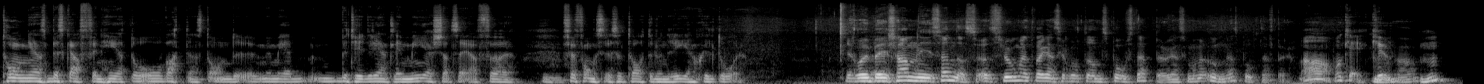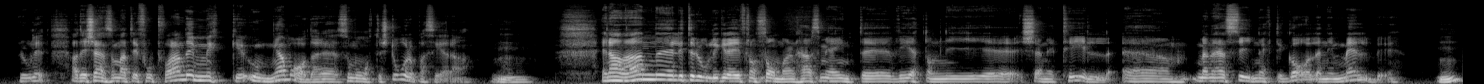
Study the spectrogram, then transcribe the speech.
tångens beskaffenhet och, vattenstånd med mer, betyder egentligen mer så att säga för, mm. för fångstresultaten under enskilt år. Jag var i Bergshamn i söndags och slog mig att det var ganska gott om sposnäppor och ganska många unga sposnäppor. Ja, okej. Okay, kul. Mm, mm. Roligt. Ja, det känns som att det fortfarande är mycket unga vadare som återstår att passera. Mm. En annan eh, lite rolig grej från sommaren här som jag inte vet om ni eh, känner till. Eh, men den här sydnäktergalen i Mellby. Mm.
